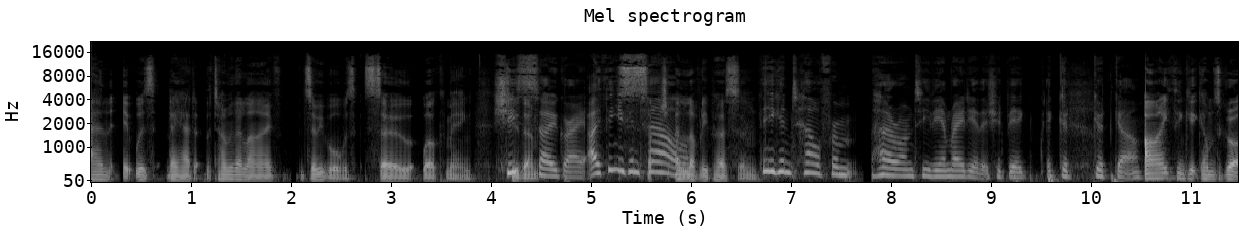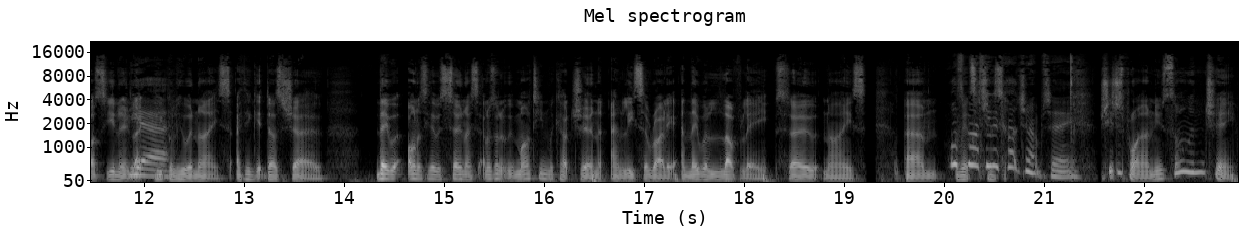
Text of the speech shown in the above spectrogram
and it was they had at the time of their life. Zoe Ball was so welcoming She's to them. so great. I think you can Such tell. a lovely person. I think you can tell from her on TV and radio that she'd be a, a good good girl. I think it comes across, you know, like Yeah. people who are nice. I think it does show. They were honestly, they were so nice. And I was on it with Martine McCutcheon and Lisa Riley, and they were lovely, so nice. Um, What's we had such Martine McCutcheon up to? She just brought out a new song, didn't she?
